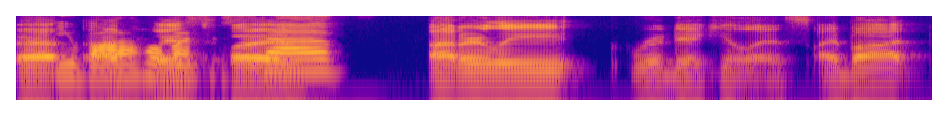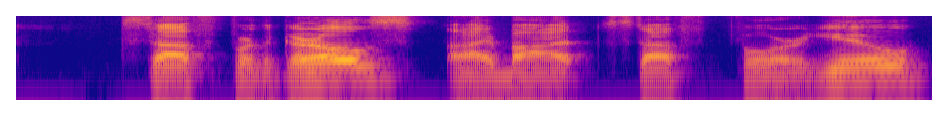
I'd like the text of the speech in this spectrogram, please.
Uh, you bought a whole bunch of stuff. Utterly ridiculous. I bought stuff for the girls. I bought stuff for you.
